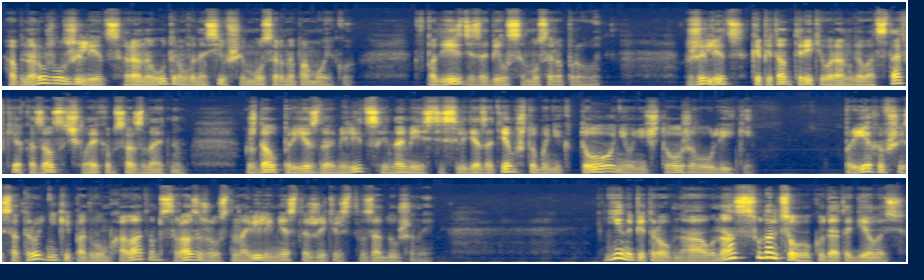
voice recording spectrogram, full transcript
обнаружил жилец, рано утром выносивший мусор на помойку. В подъезде забился мусоропровод. Жилец, капитан третьего ранга в отставке, оказался человеком сознательным. Ждал приезда милиции на месте, следя за тем, чтобы никто не уничтожил улики. Приехавшие сотрудники по двум халатам сразу же установили место жительства задушенной. «Нина Петровна, а у нас Судальцова куда-то делась?»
